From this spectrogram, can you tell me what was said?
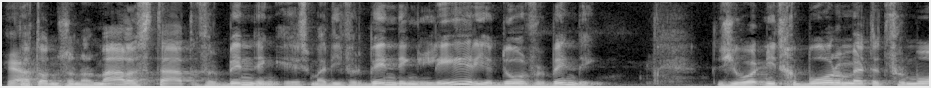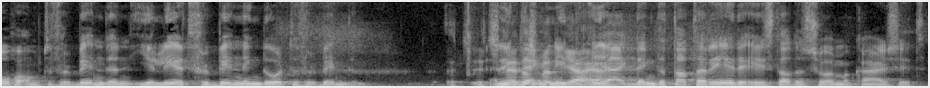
Ja. Dat onze normale staat verbinding is, maar die verbinding leer je door verbinding. Dus je wordt niet geboren met het vermogen om te verbinden, je leert verbinding door te verbinden. Het, het is En ik net als denk, met... niet, ja, ja, ja. ik denk dat dat de reden is dat het zo in elkaar zit,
